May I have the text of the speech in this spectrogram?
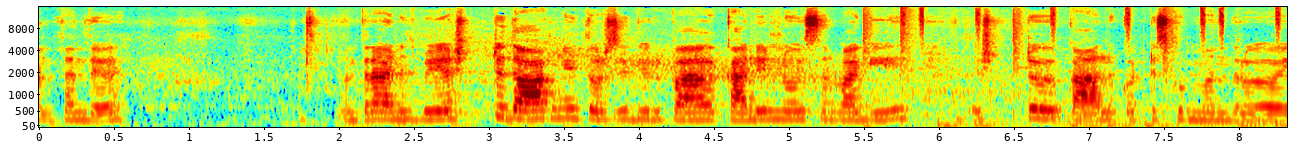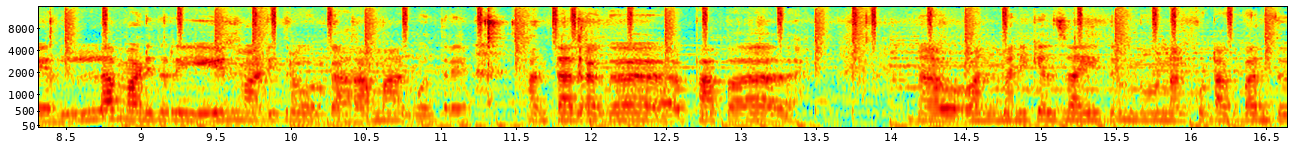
ಅಂತಂದು ಒಂಥರ ಅನಿಸ್ಬಿ, ಎಷ್ಟು ದವಾಖಾನೆ ತೋರಿಸಿದ್ವಿರಿಪ್ಪ ಕಾಲಿನ ನೋವು ಸಲುವಾಗಿ ಎಷ್ಟು ಕಾಲು ಕಟ್ಟಿಸ್ಕೊಂಡು ಬಂದರು, ಎಲ್ಲ ಮಾಡಿದ್ರು, ಏನು ಮಾಡಿದ್ರು, ಅವ್ರಿಗೆ ಆರಾಮಾಗೋದ್ರೆ ಅಂಥದ್ರಾಗ ಪಾಪ ಒಂದು ಮನೆ ಕೆಲಸ ಇದ್ರು ನನ್ನ ಕುಟಾಗ ಬಂದು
